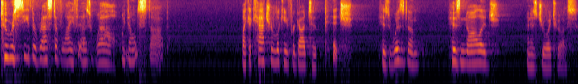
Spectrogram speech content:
to receive the rest of life as well. We don't stop. Like a catcher looking for God to pitch his wisdom, his knowledge, and his joy to us.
